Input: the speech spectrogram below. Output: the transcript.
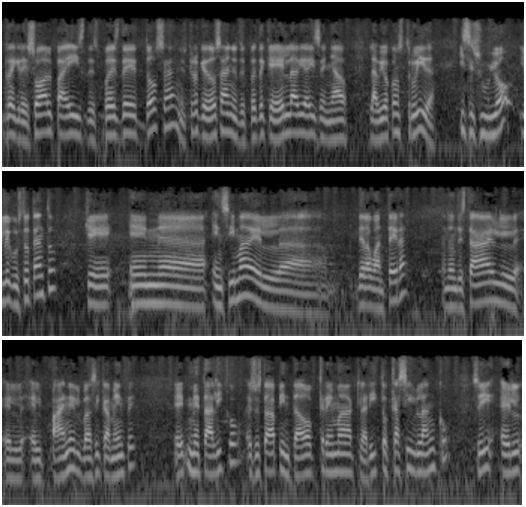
regresó al país después de dos años, creo que dos años después de que él la había diseñado, la vio construida y se subió y le gustó tanto que en, ah, encima del, ah, de la guantera, en donde está el, el- el panel básicamente, eh, metálico, eso estaba pintado crema clarito, casi blanco, ¿sí? Él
